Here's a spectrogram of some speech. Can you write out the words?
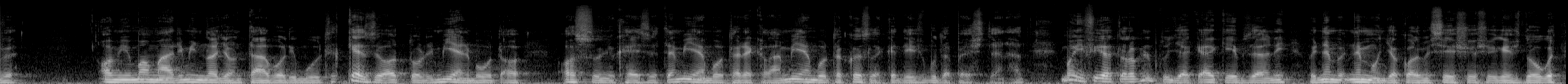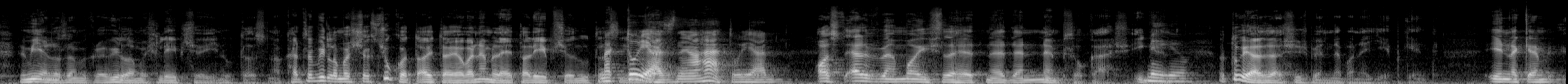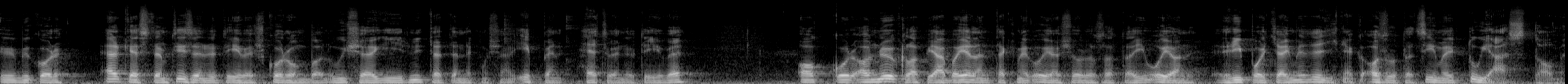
ami ma már mind nagyon távoli múlt. Kezdve attól, hogy milyen volt a asszonyok helyzete, milyen volt a reklám, milyen volt a közlekedés Budapesten. Hát mai fiatalok nem tudják elképzelni, hogy nem, nem mondjak valami szélsőséges dolgot, hogy milyen az, amikor a villamos lépcsőin utaznak. Hát a villamos csak csukott ajtaja van, nem lehet a lépcsőn utazni. Meg ugye? tujázni a hátulján. Azt elvben ma is lehetne, de nem szokás. Igen. Még jó. A tojázás is benne van egyébként. Én nekem, mikor elkezdtem 15 éves koromban újságírni, tehát ennek most már éppen 75 éve, akkor a nőklapjában jelentek meg olyan sorozataim, olyan riportjaim, az egyiknek az volt a címe, hogy tujáztam.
